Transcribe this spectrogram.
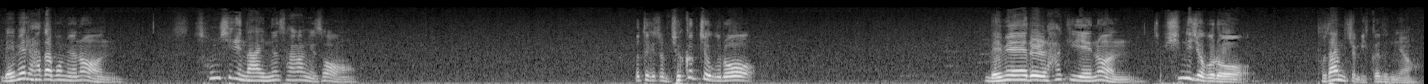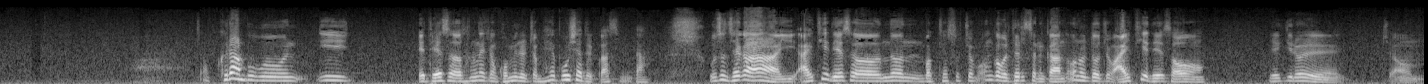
매매를 하다 보면은 손실이 나 있는 상황에서 어떻게 좀 적극적으로 매매를 하기에는 좀 심리적으로 부담이 좀 있거든요. 좀 그러한 부분이 에 대해서 상당히 좀 고민을 좀 해보셔야 될 것 같습니다. 우선 제가 이 IT에 대해서는 뭐 계속 좀 언급을 드렸으니까 오늘도 좀 IT에 대해서 얘기를 좀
